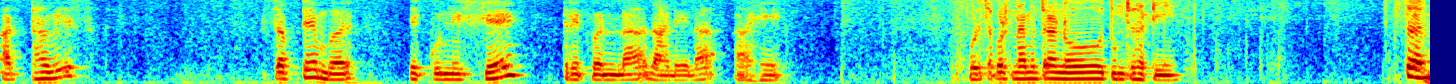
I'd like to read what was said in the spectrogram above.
अठ्ठावीस सप्टेंबर एकोणीसशे त्रेपन्नला झालेला आहे. पुढचा प्रश्न आहे मित्रांनो तुमच्यासाठी. सन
